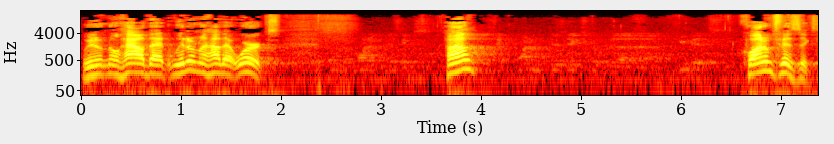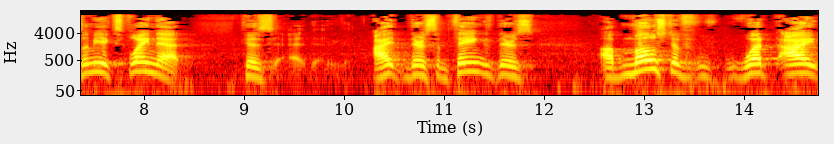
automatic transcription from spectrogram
We don't know how that we don't know how that works. Huh? Quantum physics. Let me explain that because I there's some things there's uh, most of what I,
